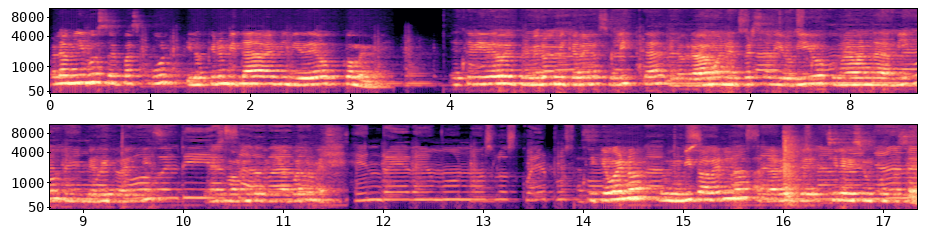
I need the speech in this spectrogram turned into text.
Hola amigos, soy Paz y los quiero invitar a ver mi video Cómeme. Este video es el primero de mi carrera solista y lo grabamos en el Persa Bio Bio con una banda de amigos y mi perrito Elvis. En ese momento tenía cuatro meses. Así que bueno, los invito a verlos a través de chilevisión.cl.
